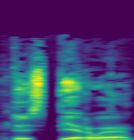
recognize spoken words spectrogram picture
то есть первое,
